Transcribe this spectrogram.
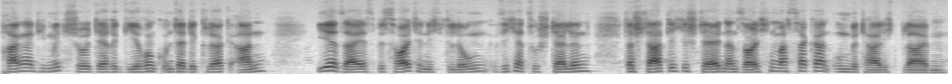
prangern die Mitschuld der Regierung unter de Klerk an, ihr sei es bis heute nicht gelungen, sicherzustellen, dass staatliche Stellen an solchen Massakern unbeteiligt bleiben.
